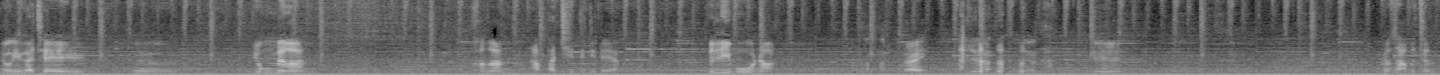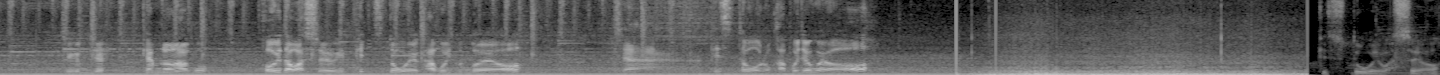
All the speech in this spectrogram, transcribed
여기가 제일 그 용맹한 강한 아파치들이래요. Believe or not, right? Yeah. yeah. 예. 그래서 아무튼 지금 이제 캠런하고 거의 다 왔어요. 여기 핏스토어에 가고 있는 거예요. 자, 핏스토어로 가보자고요. 핏스토어에 왔어요.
